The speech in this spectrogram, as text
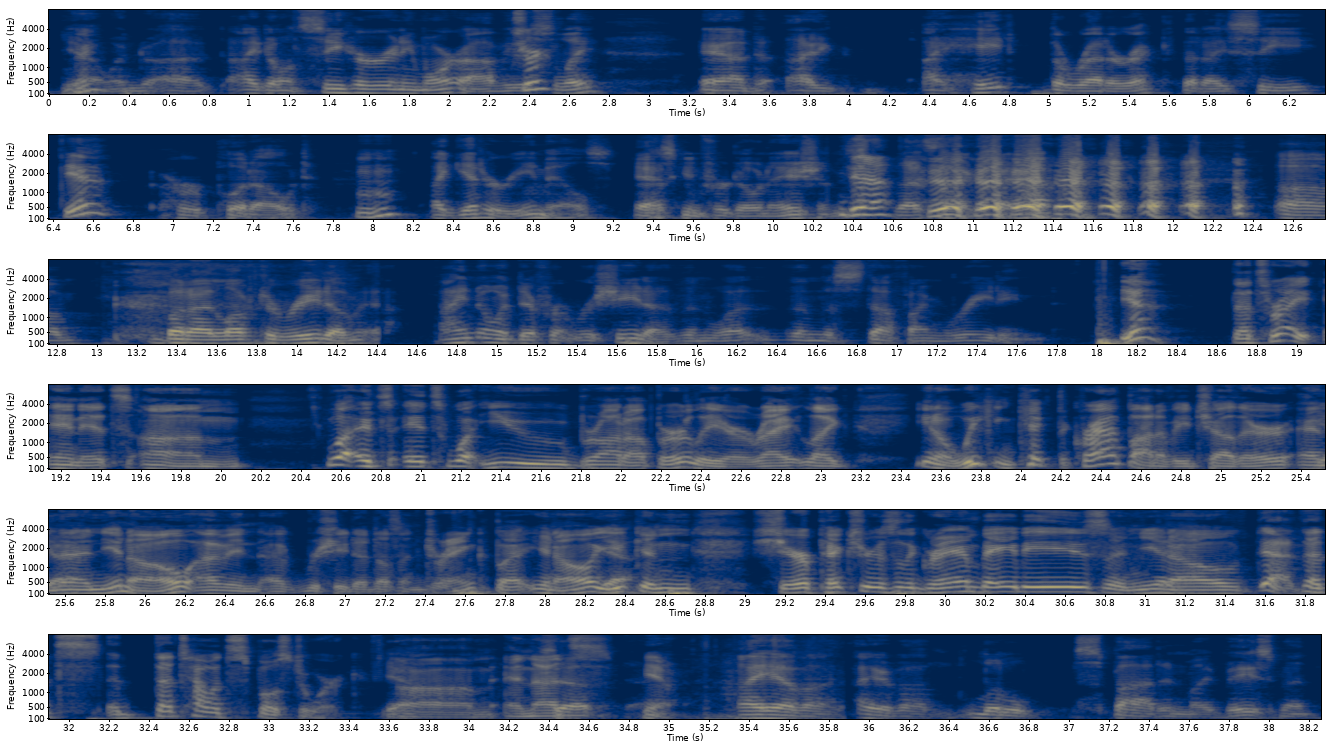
You right. know, and uh, I don't see her anymore, obviously. Sure. And I I hate the rhetoric that I see yeah. her put out. Mm-hmm. I get her emails asking for donations. Yeah. That's not going to happen. um, but I love to read them. I know a different Rashida than what than the stuff I'm reading. Yeah, that's right. And it's um well, it's it's what you brought up earlier, right? Like, you know, we can kick the crap out of each other, and yeah. then you know, I mean, uh, Rashida doesn't drink, but you know, yeah. you can share pictures of the grandbabies, and you know, yeah, that's that's how it's supposed to work. Yeah, um, and that's so, yeah. I have a I have a little spot in my basement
